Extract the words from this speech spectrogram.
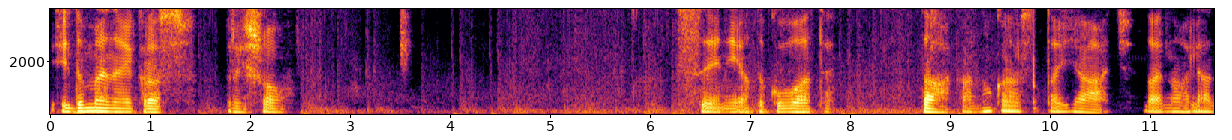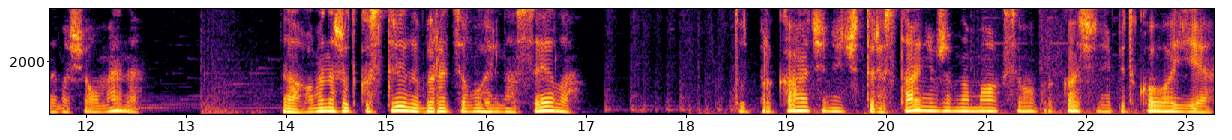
І до мене якраз прийшов. Синій атакувати. Так, а ну-ка стоять. Дай наглянемо, що у мене. Так, у мене швидкостріли, береться вугільна сила. Тут прокачані, 4 стані вже на максимум прокачані, підкова є.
